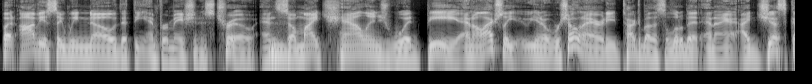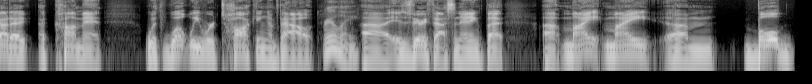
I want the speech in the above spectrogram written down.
but obviously we know that the information is true, and Mm. so my challenge would be, and I'll actually, you know, Rochelle and I already talked about this a little bit, and I I just got a, a comment with what we were talking about really, uh, is very fascinating. But uh, my my um, bold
